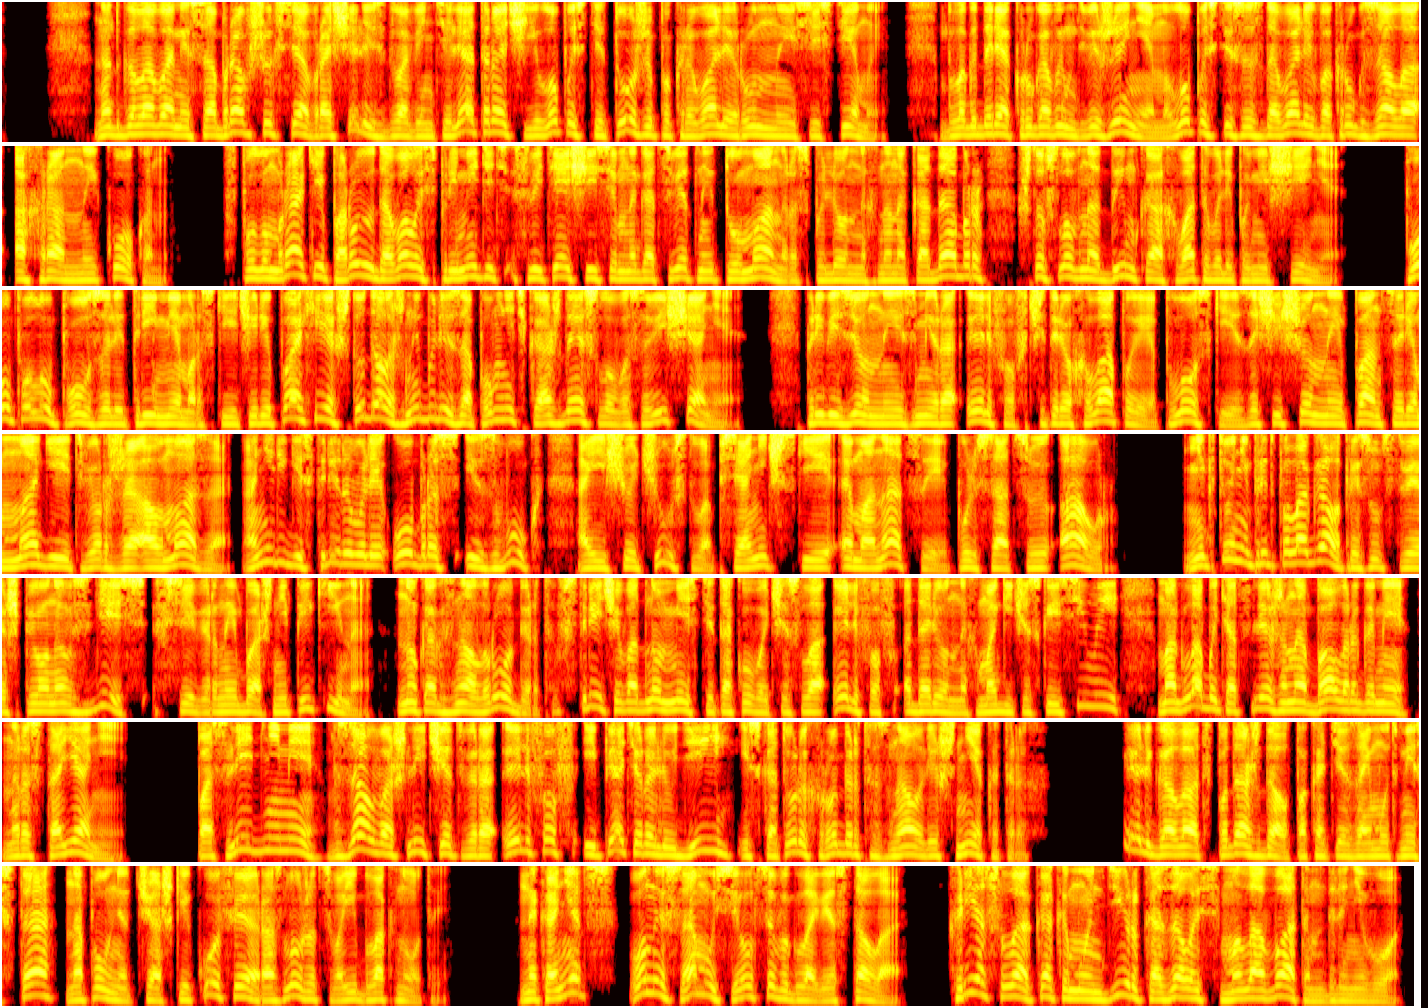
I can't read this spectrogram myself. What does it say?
Над головами собравшихся вращались два вентилятора, чьи лопасти тоже покрывали рунные системы. Благодаря круговым движениям лопасти создавали вокруг зала охранный кокон. В полумраке порой удавалось приметить светящийся многоцветный туман распыленных нанокадабр, что словно дымка охватывали помещение. По полу ползали три меморские черепахи, что должны были запомнить каждое слово совещания. Привезенные из мира эльфов, четырехлапые, плоские, защищенные панцирем магии тверже алмаза, они регистрировали образ и звук, а еще чувства, псионические эманации, пульсацию аур. Никто не предполагал присутствие шпионов здесь, в северной башне Пекина, но, как знал Роберт, встреча в одном месте такого числа эльфов, одаренных магической силой, могла быть отслежена балрогами на расстоянии. Последними в зал вошли четверо эльфов и пятеро людей, из которых Роберт знал лишь некоторых. Эльгалат подождал, пока те займут места, наполнят чашки кофе, разложат свои блокноты. Наконец, он и сам уселся во главе стола. Кресло, как и мундир, казалось маловатым для него.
